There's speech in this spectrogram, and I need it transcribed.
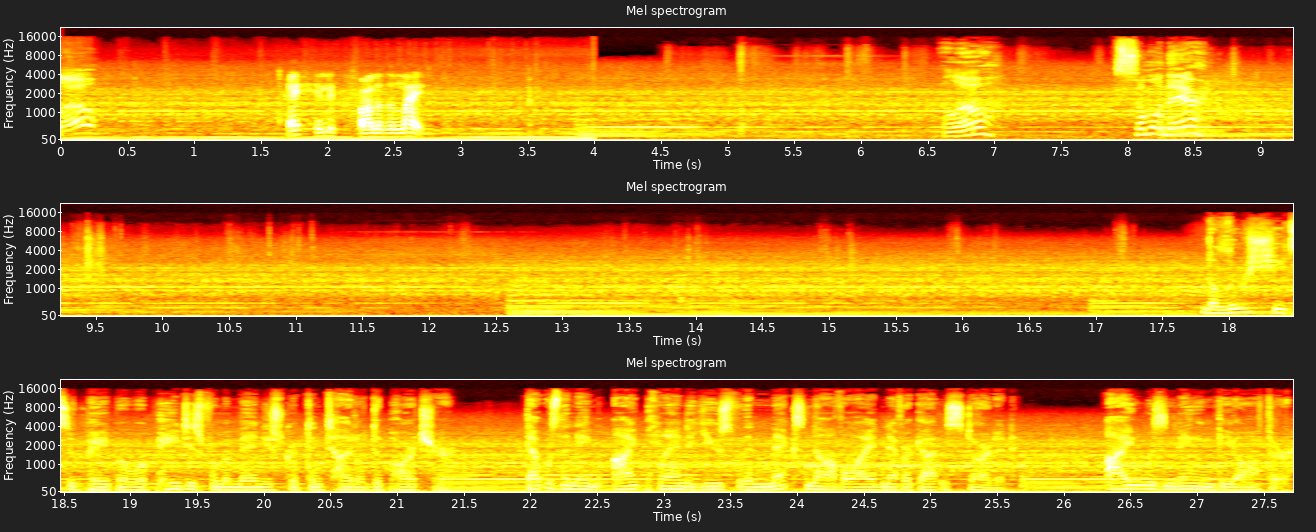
Hello? Hey, hey, look, follow the light. Hello? Someone there? The loose sheets of paper were pages from a manuscript entitled Departure. That was the name I planned to use for the next novel I had never gotten started. I was named the author.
